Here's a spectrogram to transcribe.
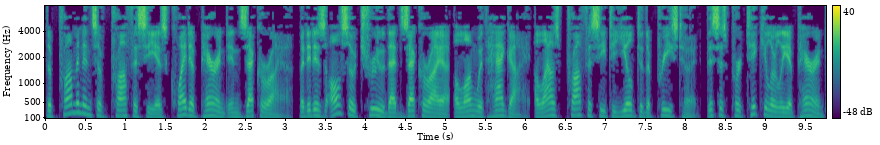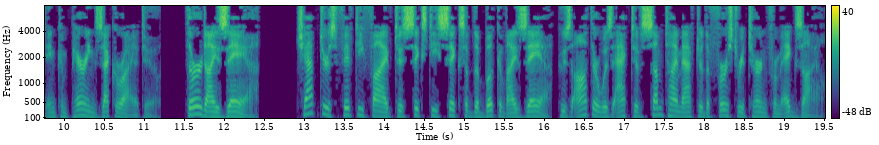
The prominence of prophecy is quite apparent in Zechariah, but it is also true that Zechariah along with Haggai allows prophecy to yield to the priesthood. This is particularly apparent in comparing Zechariah to 3rd Isaiah, chapters 55 to 66 of the book of Isaiah, whose author was active sometime after the first return from exile.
